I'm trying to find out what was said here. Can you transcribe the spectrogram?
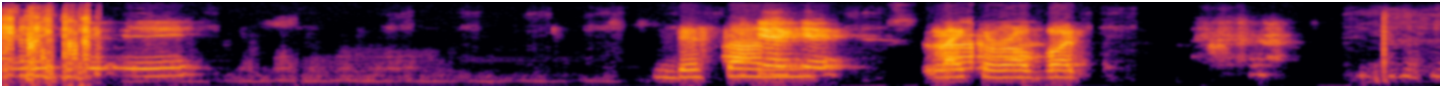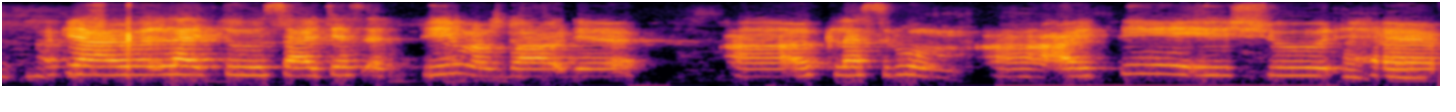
any? The sun Okay, okay. like a robot. Okay, I would like to suggest a theme about the uh, a classroom. Uh, I think it should Okay. have.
